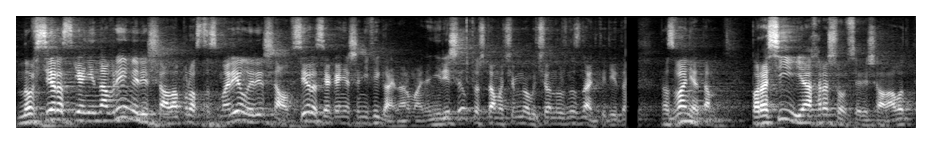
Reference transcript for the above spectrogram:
Но все раз я не на время решал, а просто смотрел и решал. Все раз я, конечно, нифига нормально не решил, потому что там очень много чего нужно знать, какие-то названия там. По России я хорошо все решал, а вот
